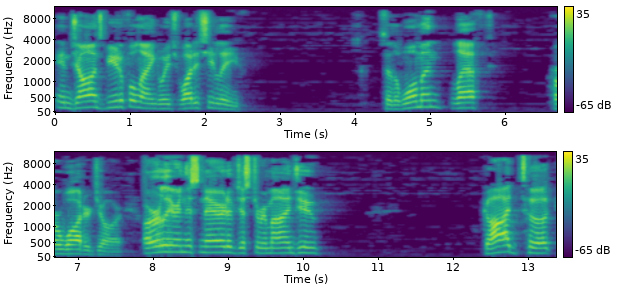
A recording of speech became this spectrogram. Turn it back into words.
in John's beautiful language, what did she leave? So the woman left her water jar. Earlier in this narrative, just to remind you, God took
